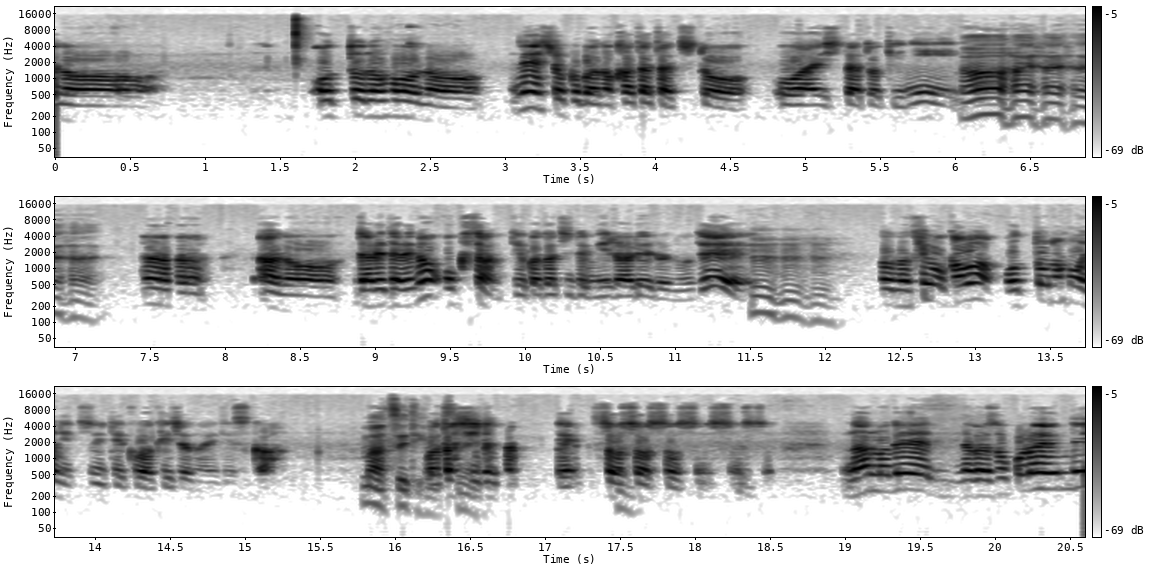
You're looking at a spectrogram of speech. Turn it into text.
あの夫の方のね職場の方たちとお会いした時にああはいはいはいはい。うんあの誰々の奥さんっていう形で見られるので、うんうんうん。その評価は夫の方についていくわけじゃないですか。まあついてきますね。私じゃなくて。そうそうそうそうそう。そうなのでだからそこら辺で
